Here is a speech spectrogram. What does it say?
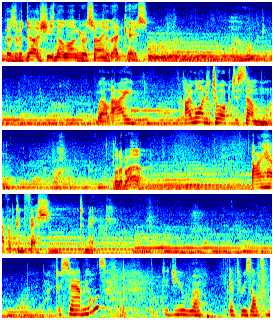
Because if it does, she's no longer assigned to that case. Oh? Well, I, I want to talk to someone. What about? I have a confession to make. Dr. Samuels, did you uh, get the results of my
